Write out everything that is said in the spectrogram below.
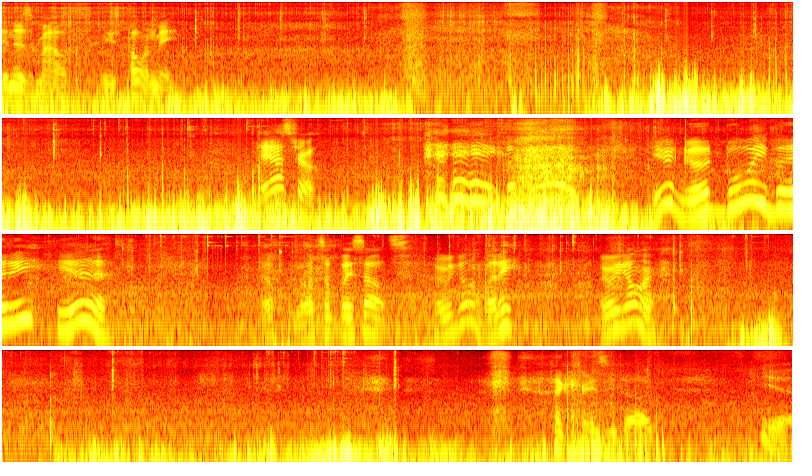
in his mouth. And he's pulling me. Hey, Astro. Hey, good boy. You're a good boy, buddy. Yeah. Oh, going someplace else. Where are we going, buddy? Where are we going? crazy dog. Yeah.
